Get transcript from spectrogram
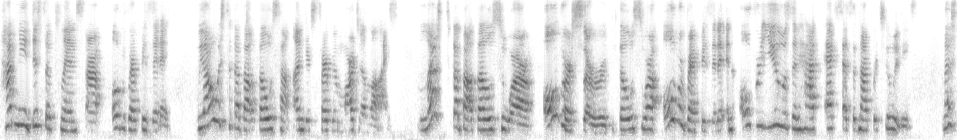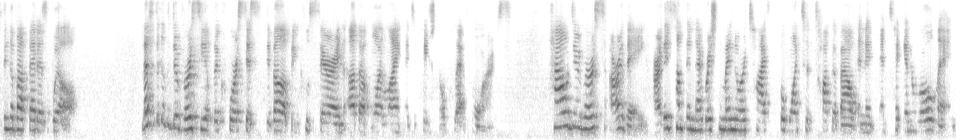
How many disciplines are overrepresented? We always talk about those who are underserved and marginalized. Let's talk about those who are overserved, those who are overrepresented and overused and have access and opportunities. Let's think about that as well. Let's look at the diversity of the courses developed in Coursera and other online educational platforms. How diverse are they? Are they something that racially minoritized people want to talk about and, and take enroll in?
